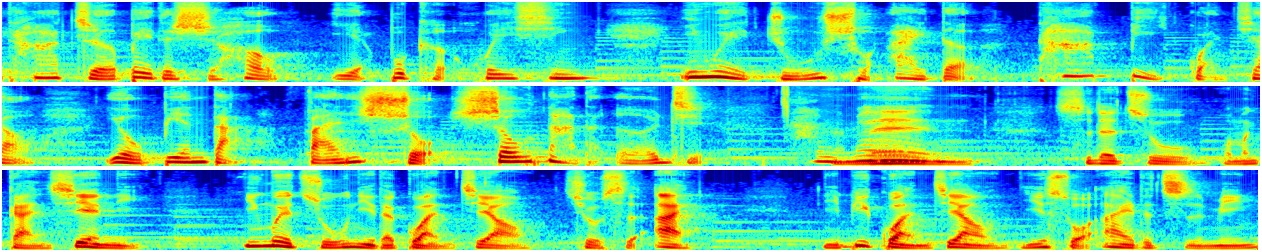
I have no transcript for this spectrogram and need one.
他责备的时候也不可灰心，因为主所爱的，他必管教，又鞭打凡所收纳的儿子。”阿门。是的，主，我们感谢你，因为主你的管教就是爱，你必管教你所爱的子民，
